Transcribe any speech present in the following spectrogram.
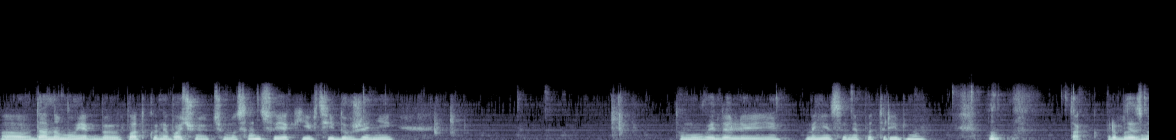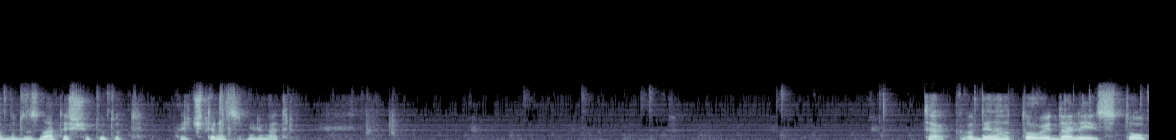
В даному якби, випадку не бачу цьому сенсу, як і в цій довжині. Тому видалю її. Мені це не потрібно. Ну, так, приблизно буду знати, що тут от 14 мм. Так, один готовий. Далі стоп.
